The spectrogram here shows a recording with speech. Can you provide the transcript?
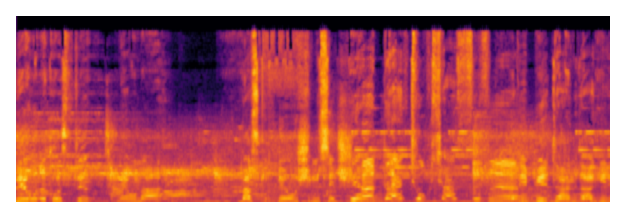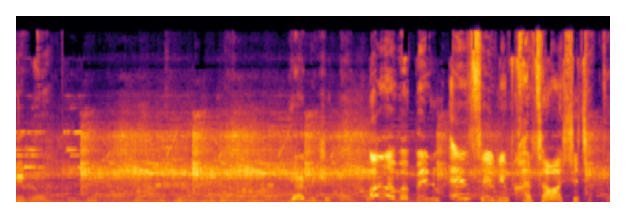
Leon'a kostüm. Leon'a. Basket Leon şimdi seçeceğim. Ya ben çok şanssızım. Hadi bir tane daha gelir mi? Gelmeyecek kanka. Araba benim en sevdiğim savaşçı çıktı.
